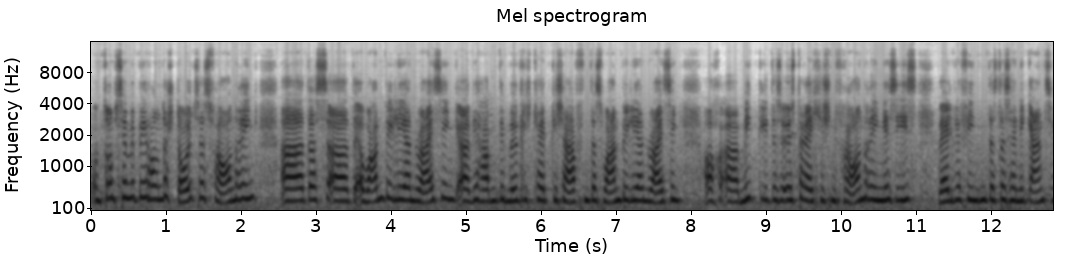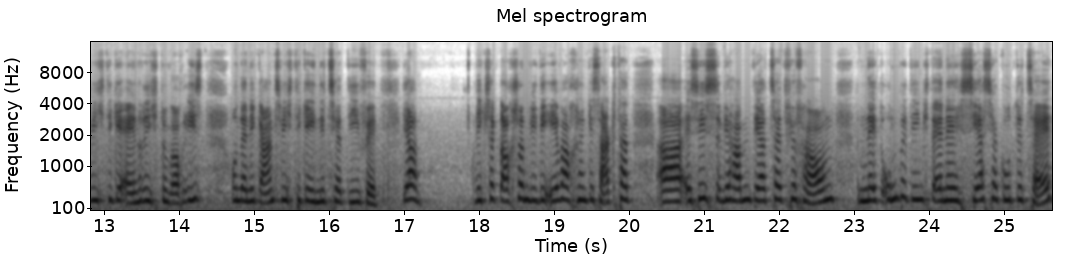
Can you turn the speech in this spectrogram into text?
und darum sind wir besonders stolz als Frauenring, äh, dass One Billion Rising, wir haben die Möglichkeit geschaffen, dass One Billion Rising auch Mitglied des österreichischen Frauenringes ist, weil wir finden, dass das eine ganz wichtige Einrichtung auch ist und eine ganz wichtige Initiative. Ja, wie gesagt, auch schon, wie die Eva auch schon gesagt hat, äh, es ist, wir haben derzeit für Frauen nicht unbedingt eine sehr, sehr gute Zeit.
